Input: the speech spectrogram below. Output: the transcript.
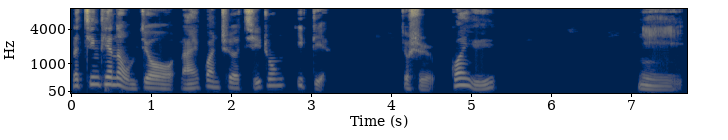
那今天呢，我们就来贯彻其中一点，就是关于你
